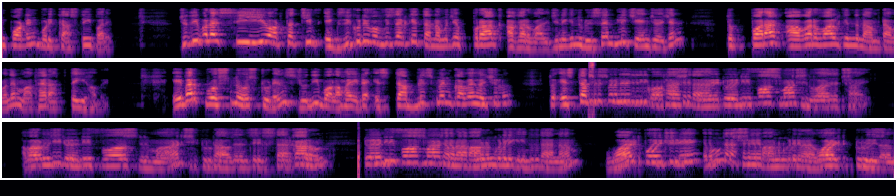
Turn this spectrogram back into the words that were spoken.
ইম্পর্টেন্ট পরীক্ষা আসতেই পারে যদি বলা হয় সিই e অর্থাৎ চিফ এক্সিকিউটিভ অফিসারকে তার নাম হচ্ছে প্রাগ আগারওয়াল যিনি কিন্তু রিসেন্টলি চেঞ্জ হয়েছেন তো পরাগ আগরওয়াল কিন্তু নামটা আমাদের মাথায় রাখতেই হবে এবার প্রশ্ন স্টুডেন্টস যদি বলা হয় এটা এস্টাবলিশমেন্ট কবে হয়েছিল তো এস্টাবলিশমেন্টের যদি কথা আসে তাহলে টোয়েন্টি ফার্স্ট মার্চ দু আবার বলছি টোয়েন্টি ফার্স্ট মার্চ টু তার কারণ টোয়েন্টি ফার্স্ট মার্চ আমরা পালন করি কিন্তু তার নাম ওয়ার্ল্ড পোয়েট্রি ডে এবং তার সঙ্গে পালন করি আমরা world tourism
